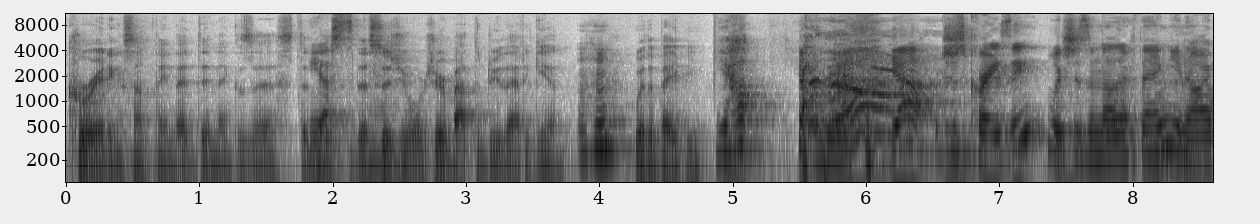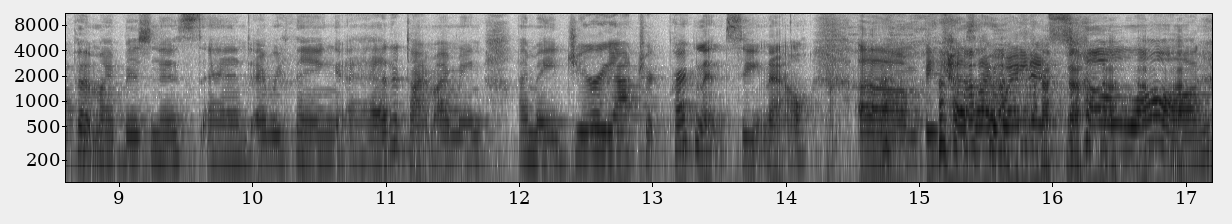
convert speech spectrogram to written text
creating something that didn't exist. And yes. this, this yeah. is yours. You're about to do that again mm-hmm. with a baby. Yeah. Yeah. yeah, which is crazy, which is another thing. You know, I put my business and everything ahead of time. I mean, I'm a geriatric pregnancy now um, because I waited so long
